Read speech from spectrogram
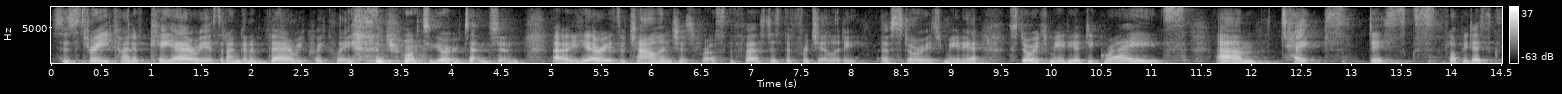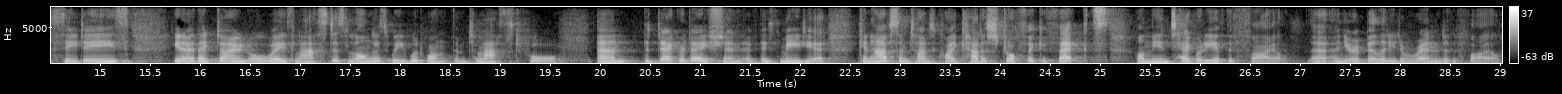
So there's three kind of key areas that I'm going to very quickly draw to your attention. Uh, areas of challenges for us. The first is the fragility of storage media. Storage media degrades. Um, tapes, disks, floppy disks, CDs, you know, they don't always last as long as we would want them to last for. And the degradation of this media can have sometimes quite catastrophic effects on the integrity of the file uh, and your ability to render the file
